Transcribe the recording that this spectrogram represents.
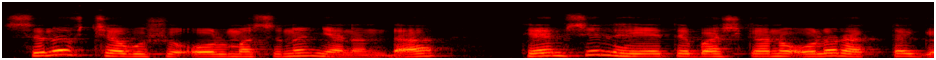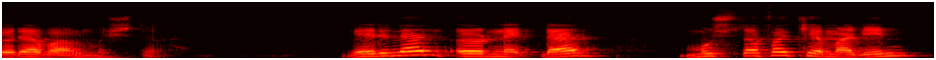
sınıf çavuşu olmasının yanında temsil heyeti başkanı olarak da görev almıştır. Verilen örnekler Mustafa Kemal'in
